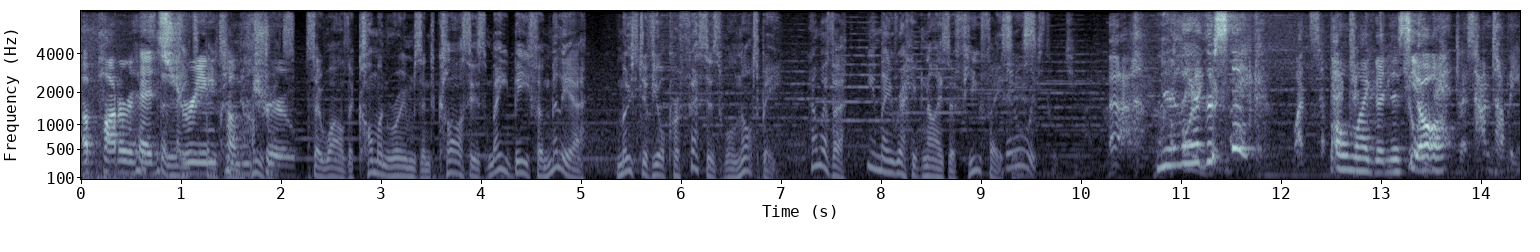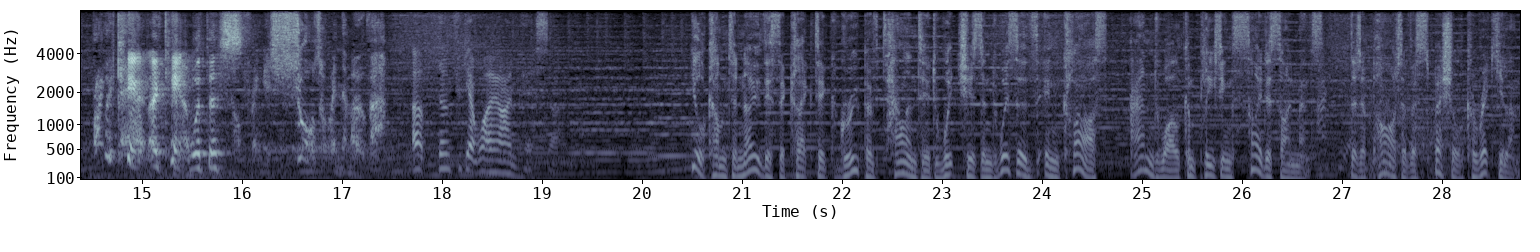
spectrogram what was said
a It's Potterhead's dream come true. So while the common rooms and classes may be familiar, most of your professors will not be. However, you may recognize a few faces. Nearly had the snake. What's the Oh my goodness, y'all. the Headless Hunt, I'll be right I can't, there. I can't with this. Offering is sure to win them over. Uh, don't forget why I'm here, sir. You'll come to know this eclectic group of talented witches and wizards in class and while completing side assignments that are part of a special curriculum.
